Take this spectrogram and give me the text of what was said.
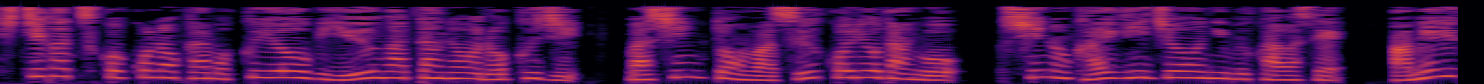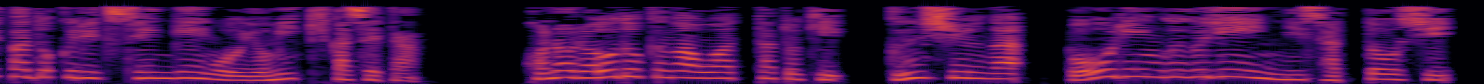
7月9日木曜日夕方の6時、ワシントンは数個旅団を市の会議場に向かわせ、アメリカ独立宣言を読み聞かせた。この朗読が終わった時、群衆がボーリンググリーンに殺到し、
